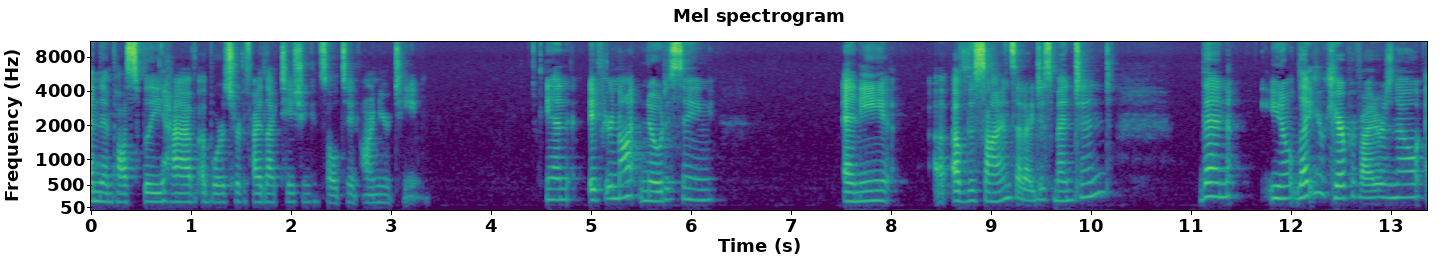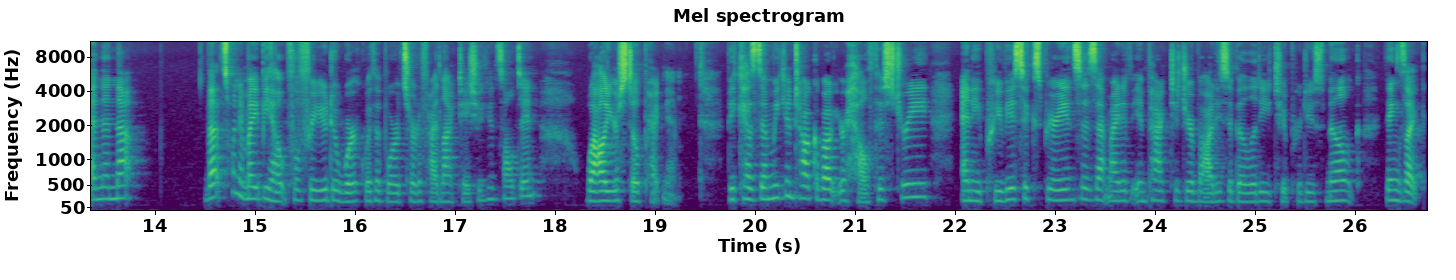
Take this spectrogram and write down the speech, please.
and then possibly have a board certified lactation consultant on your team. And if you're not noticing any uh, of the signs that I just mentioned, then you know let your care providers know and then that that's when it might be helpful for you to work with a board certified lactation consultant while you're still pregnant. Because then we can talk about your health history any previous experiences that might have impacted your body's ability to produce milk things like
